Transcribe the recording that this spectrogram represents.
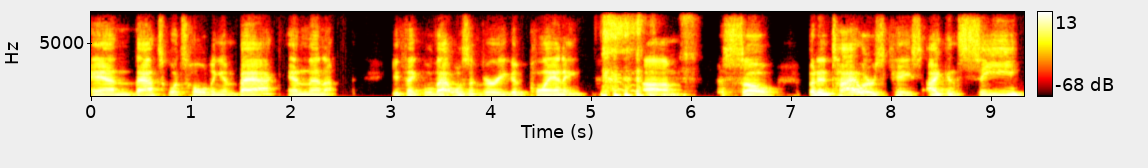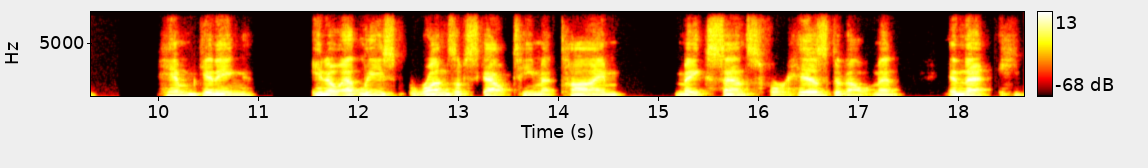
and that's what's holding him back. And then you think, well, that wasn't very good planning. um, so, but in Tyler's case, I can see him getting, you know, at least runs of scout team at time makes sense for his development in that he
